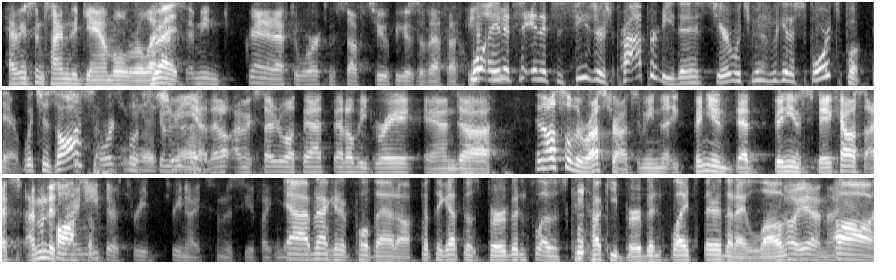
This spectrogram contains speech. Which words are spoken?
having some time to gamble, relax. Right. I mean, granted, I have to work and stuff too because of FFP. Well, and it's and it's a Caesar's property this year, which means we get a sports book there, which is awesome. Sportsbook's That's gonna be right. yeah. That'll, I'm excited about that. That'll be great, and uh, and also the restaurants. I mean, like Binion that Binion Steakhouse. I, I'm gonna try and eat there three three nights. I'm gonna see if I can. Yeah, I'm not going to pull that off, but they got those bourbon fl- those Kentucky bourbon flights there that I love. Oh yeah, nice. Oh,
